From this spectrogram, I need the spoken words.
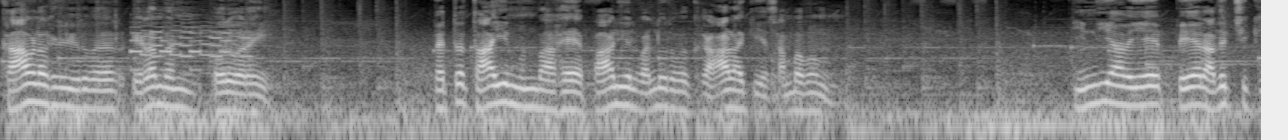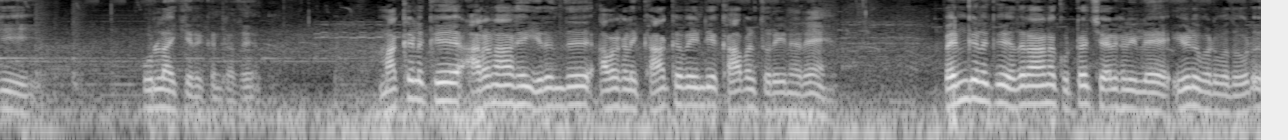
காவலர்கள் இருவர் இளம்பெண் ஒருவரை பெற்ற தாயின் முன்பாக பாலியல் வல்லுறவுக்கு ஆளாக்கிய சம்பவம் இந்தியாவையே பேர் அதிர்ச்சிக்கு உள்ளாக்கி இருக்கின்றது மக்களுக்கு அரணாக இருந்து அவர்களை காக்க வேண்டிய காவல்துறையினரே பெண்களுக்கு எதிரான குற்றச் செயல்களிலே ஈடுபடுவதோடு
